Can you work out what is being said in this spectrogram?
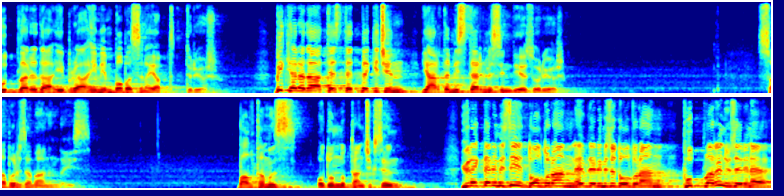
putları da İbrahim'in babasına yaptırıyor. Bir kere daha test etmek için yardım ister misin diye soruyor. Sabır zamanındayız. Baltamız odunluktan çıksın. Yüreklerimizi dolduran, evlerimizi dolduran putların üzerine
